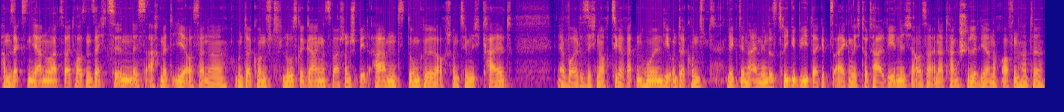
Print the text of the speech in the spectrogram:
Am 6. Januar 2016 ist Ahmed I aus seiner Unterkunft losgegangen. Es war schon spät abends, dunkel, auch schon ziemlich kalt. Er wollte sich noch Zigaretten holen. Die Unterkunft liegt in einem Industriegebiet. Da gibt es eigentlich total wenig, außer einer Tankstelle, die er noch offen hatte.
